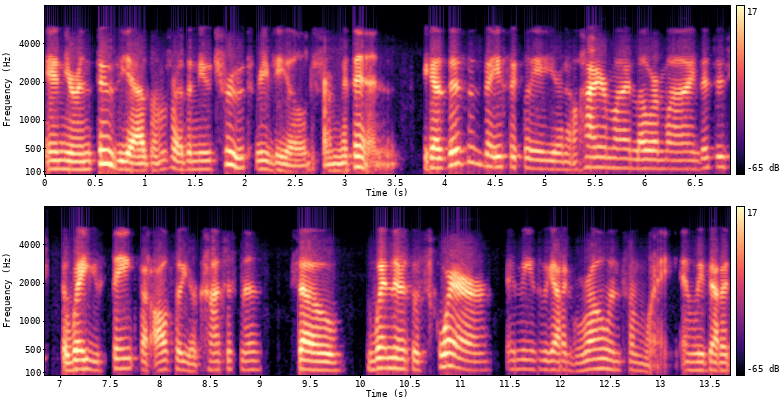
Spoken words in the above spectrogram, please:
in your enthusiasm for the new truth revealed from within. Because this is basically you know higher mind lower mind. This is the way you think but also your consciousness. So when there's a square, it means we got to grow in some way and we've got to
